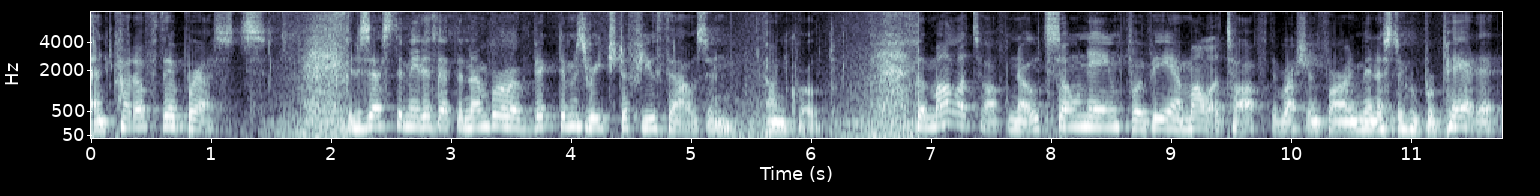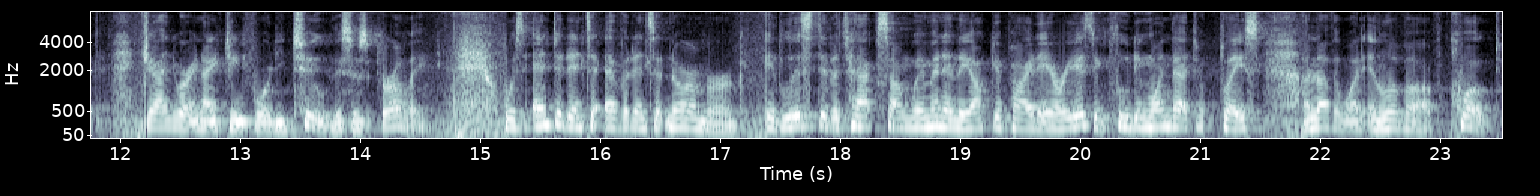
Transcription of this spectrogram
and cut off their breasts. It is estimated that the number of victims reached a few thousand, unquote. The Molotov note, so named for V.M. Molotov, the Russian foreign minister who prepared it, January 1942, this is early, was entered into evidence at Nuremberg. It listed attacks on women in the occupied areas, including one that took place, another one in Lvov. Quote,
